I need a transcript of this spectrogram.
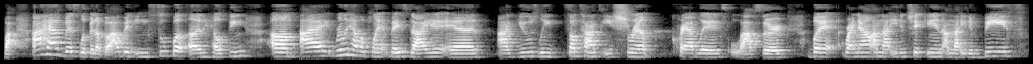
but I have been slipping up though. I've been eating super unhealthy. Um, I really have a plant-based diet and I usually sometimes eat shrimp, crab legs, lobster. But right now I'm not eating chicken. I'm not eating beef.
